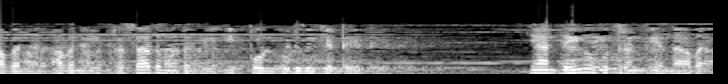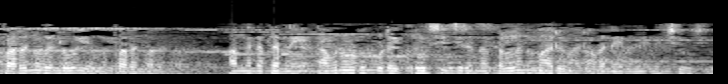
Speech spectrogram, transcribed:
അവന് അവനിൽ പ്രസാദമുണ്ടെങ്കിൽ ഇപ്പോൾ വിടുവിക്കട്ടെ. ഞാൻ ദൈവപുത്രൻ എന്ന് അവൻ പറഞ്ഞുവല്ലോ എന്ന് പറഞ്ഞു. അങ്ങനെ തന്നെ അവനോടുകൂടെ ക്രൂശിച്ചിരുന്ന കള്ളന്മാരും അവനെ നിയമിച്ചു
